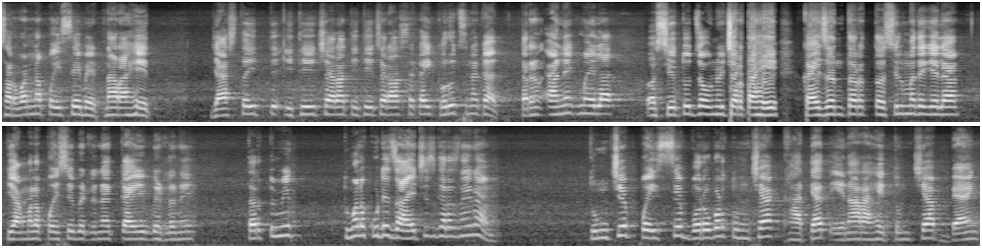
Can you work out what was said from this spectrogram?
सर्वांना पैसे भेटणार आहेत. जास्त इथे इथे विचारा तिथे विचारा असं काही करूच नका. कारण अनेक महिला सेतूत जाऊन विचारत आहे. काही जण तर तहसीलमध्ये गेल्या की आम्हाला पैसे भेटले नाहीत काही भेटलं नाही. तर तुम्ही तुम्हाला कुठे जायचीच गरज नाही ना. तुमचे पैसे बरोबर तुमच्या खात्यात येणार आहेत. तुमच्या बँक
